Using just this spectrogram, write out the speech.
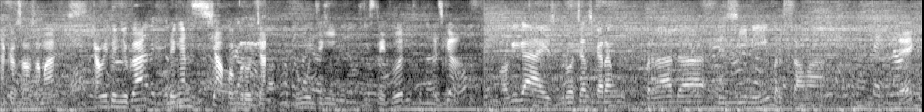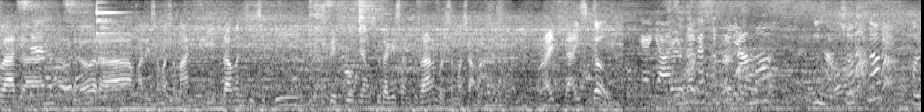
akan sama-sama kami tunjukkan dengan siapa Bro Chan mengunjungi street food. Let's go. Oke guys, Bro Chan sekarang berada di sini bersama Tekla dan Dora. Mari sama-sama kita mencicipi street food yang sudah kita pesan bersama-sama. Alright guys, go. Ok guys, noi adesso proviamo i nachos col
